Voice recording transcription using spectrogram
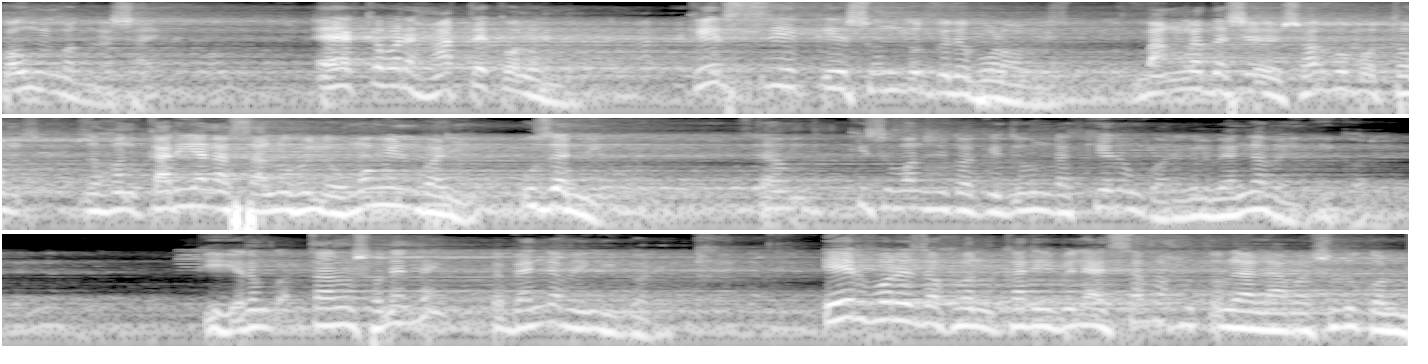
কৌমি মাদ্রাসায়। একেবারে হাতে কলমে কে কে সুন্দর করে পড়াবে। বাংলাদেশে সর্বপ্রথম যখন কারিয়ানা চালু হইল মমিন বাড়ি উজানি কিছু মানুষ কি জীবনটা কিরম করে? এগুলো ব্যাঙ্গা ব্যাঙ্গি করে। কি এরকম তার শোনেন নাই? ব্যাঙ্গা ব্যাঙ্গি করে। এরপরে যখন কারি বেলা আল্লাহ আবার শুরু করল,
